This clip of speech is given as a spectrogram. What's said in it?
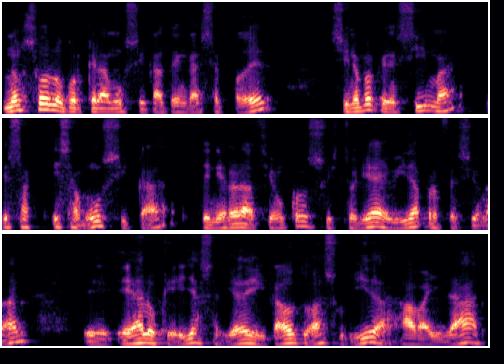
no solo porque la música tenga ese poder, sino porque encima esa, esa música tenía relación con su historia de vida profesional, eh, era lo que ella se había dedicado toda su vida, a bailar.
